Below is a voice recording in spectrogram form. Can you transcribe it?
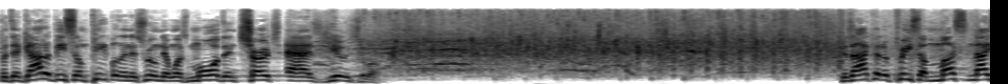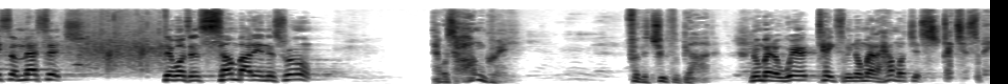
But there got to be some people in this room that wants more than church as usual. Because I could have preached a much nicer message. There wasn't somebody in this room that was hungry for the truth of God. No matter where it takes me, no matter how much it stretches me.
